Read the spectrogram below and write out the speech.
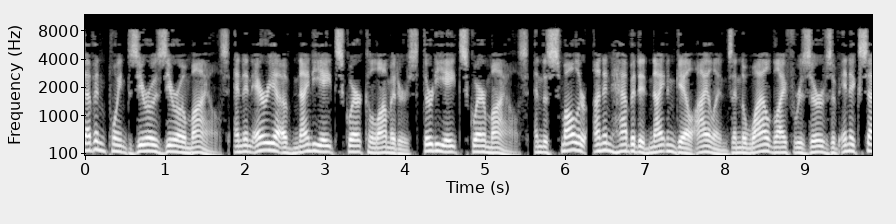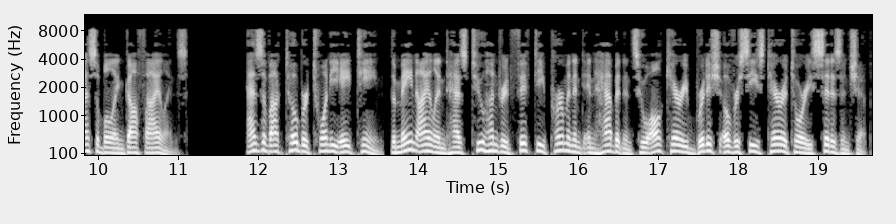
7.00 miles, and an area of 98 square kilometers, 38 square miles, and the smaller uninhabited Nightingale Islands and the wildlife reserves of Inaccessible and Gough Islands. As of October 2018, the main island has 250 permanent inhabitants who all carry British Overseas Territories citizenship.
